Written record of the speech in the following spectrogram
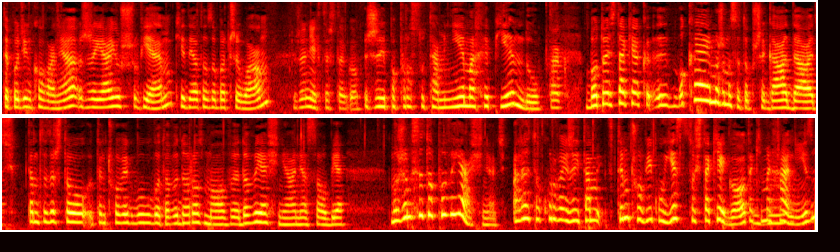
te podziękowania, że ja już wiem, kiedy ja to zobaczyłam, Że nie chcesz tego. że po prostu tam nie ma happy endu. Tak. Bo to jest tak jak, y, okej, możemy sobie to przegadać. Tam to zresztą ten człowiek był gotowy do rozmowy, do wyjaśniania sobie. Możemy sobie to powyjaśniać, ale to kurwa, jeżeli tam w tym człowieku jest coś takiego, taki mechanizm,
